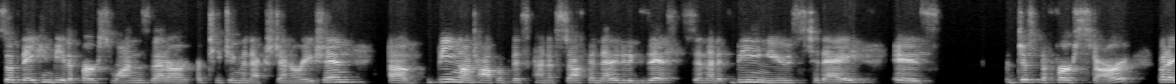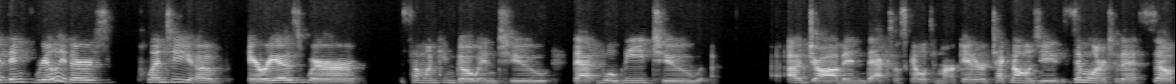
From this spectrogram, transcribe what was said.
So if they can be the first ones that are, are teaching the next generation of being on top of this kind of stuff and that it exists and that it's being used today is just the first start. But I think really there's plenty of areas where someone can go into that will lead to a job in the exoskeleton market or technology similar to this. So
